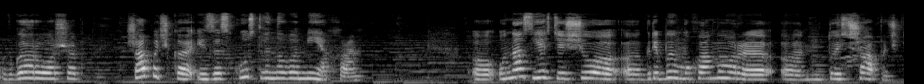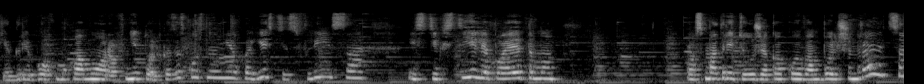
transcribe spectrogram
в горошек. Шапочка из искусственного меха. Э, у нас есть еще э, грибы-мухоморы, э, то есть шапочки грибов-мухоморов не только из искусственного меха, есть из флиса, из текстиля, поэтому посмотрите уже, какой вам больше нравится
